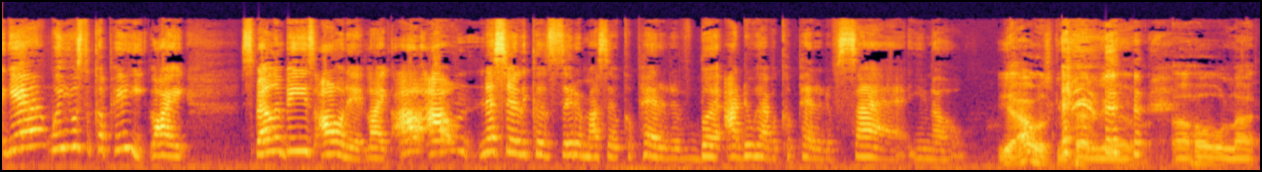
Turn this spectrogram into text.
yeah, we used to compete. Like spelling bees, all that. Like I, I don't necessarily consider myself competitive, but I do have a competitive side. You know. Yeah, I was competitive a whole lot.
